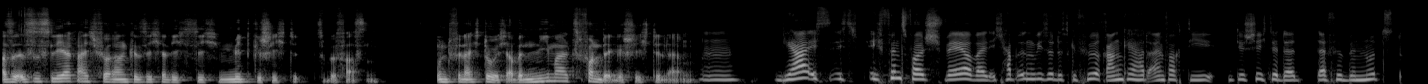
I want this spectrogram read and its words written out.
Also es ist lehrreich für Ranke sicherlich, sich mit Geschichte zu befassen. Und vielleicht durch, aber niemals von der Geschichte lernen. Mm. Ja, ich, ich, ich finde es voll schwer, weil ich habe irgendwie so das Gefühl, Ranke hat einfach die Geschichte da, dafür benutzt,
